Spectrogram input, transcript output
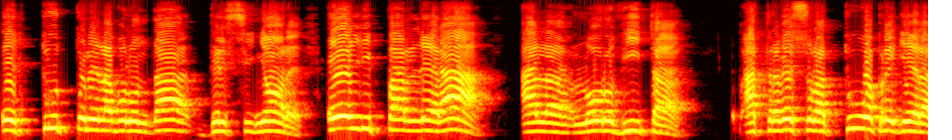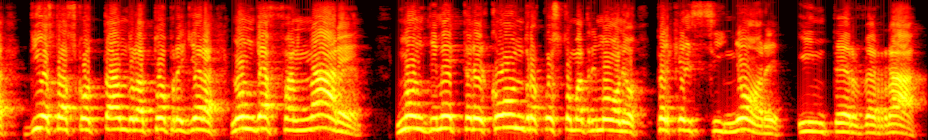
È tutto nella volontà del Signore. Egli parlerà alla loro vita attraverso la tua preghiera. Dio sta ascoltando la tua preghiera. Non ti affannare, non ti mettere contro questo matrimonio, perché il Signore interverrà.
